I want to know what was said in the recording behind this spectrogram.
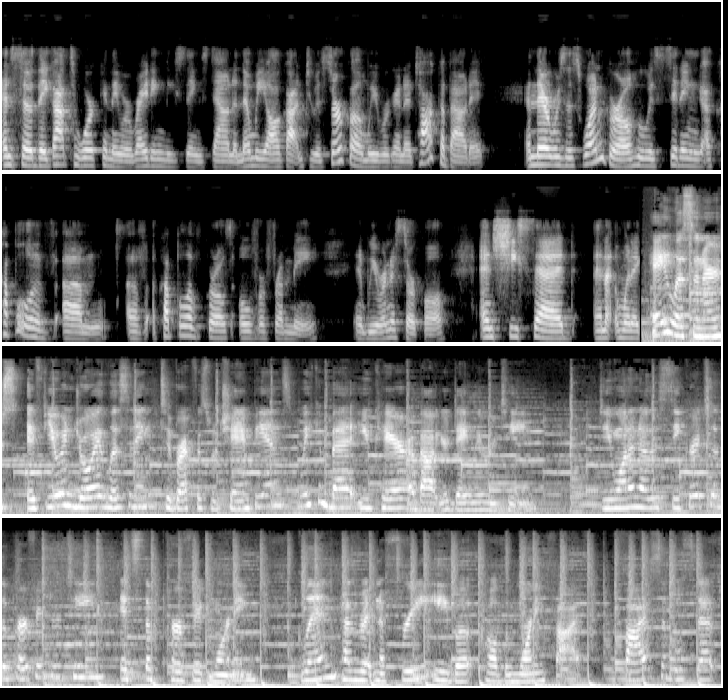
And so they got to work and they were writing these things down. And then we all got into a circle and we were going to talk about it. And there was this one girl who was sitting a couple of um, of a couple of girls over from me, and we were in a circle. And she said, and when it- hey listeners, if you enjoy listening to Breakfast with Champions, we can bet you care about your daily routine. Do you want to know the secret to the perfect routine? It's the perfect morning. Glenn has written a free ebook called The Morning Five Five Simple Steps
